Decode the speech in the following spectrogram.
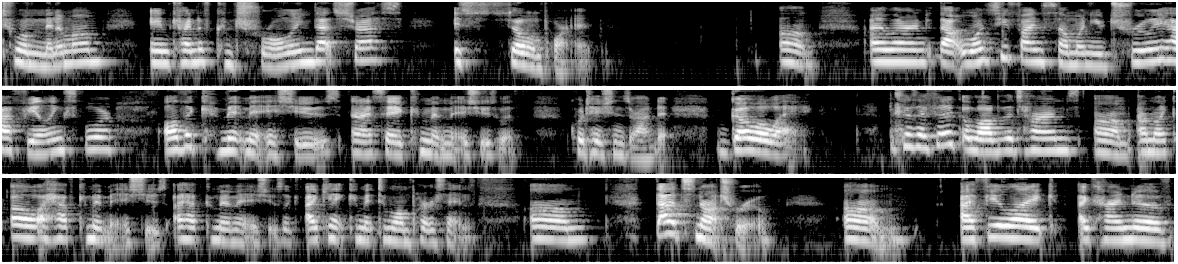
to a minimum and kind of controlling that stress is so important. Um, I learned that once you find someone you truly have feelings for, all the commitment issues, and I say commitment issues with quotations around it, go away because I feel like a lot of the times um, I'm like, oh, I have commitment issues. I have commitment issues. Like I can't commit to one person. Um, that's not true. Um, I feel like I kind of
